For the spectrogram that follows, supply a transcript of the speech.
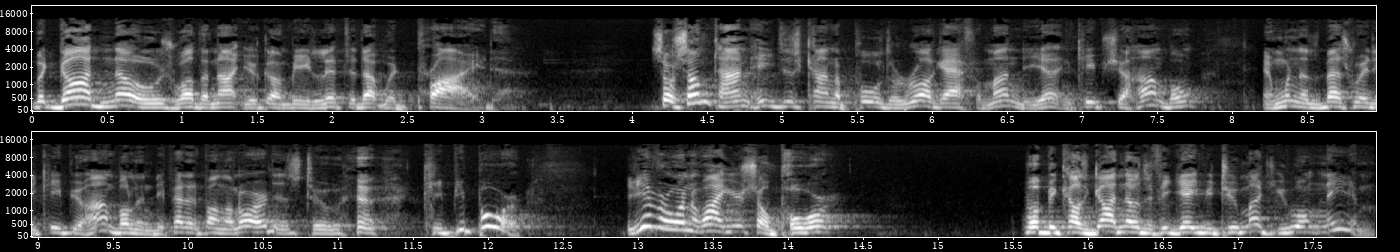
But God knows whether or not you're going to be lifted up with pride. So sometimes He just kind of pulls the rug out from under you and keeps you humble. And one of the best ways to keep you humble and dependent upon the Lord is to keep you poor. You ever wondered why you're so poor? Well, because God knows if He gave you too much, you won't need Him.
